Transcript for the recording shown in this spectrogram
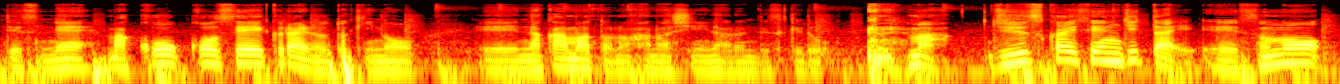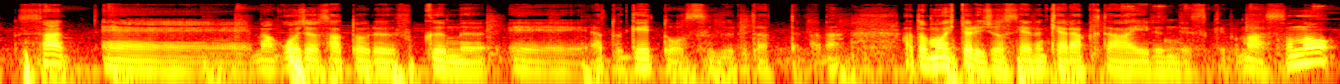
ですね、まあ、高校生くらいの時の、えー、仲間との話になるんですけど まあ呪術廻戦自体、えー、そのさ、えーまあ、五条悟含む、えー、あと下藤卓だったかな。あともう一人女性のキャラクターがいるんですけど、まあ、その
